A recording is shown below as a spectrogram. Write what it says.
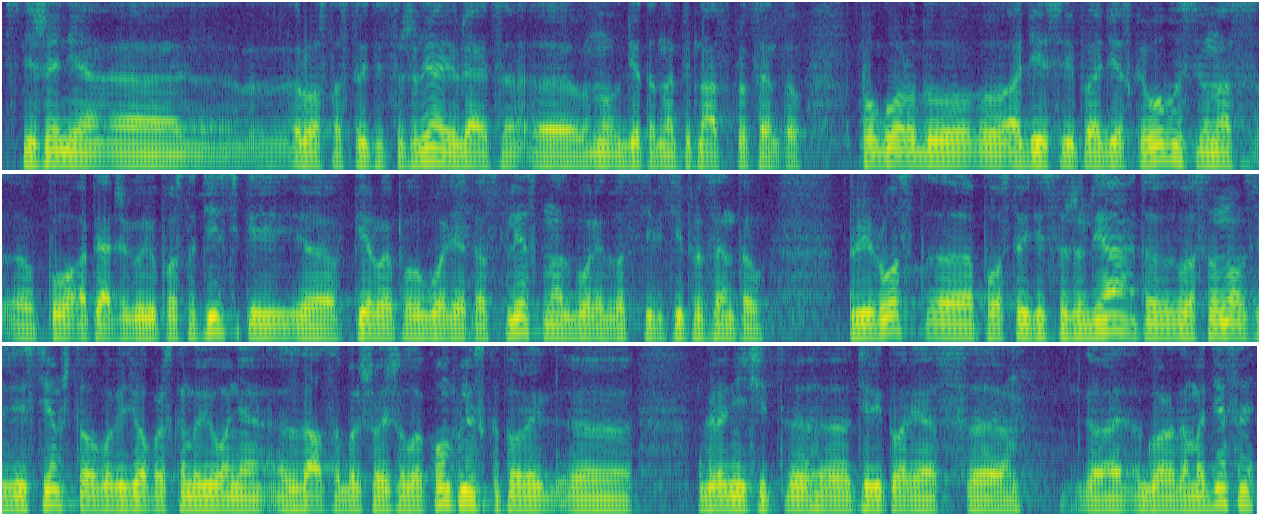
снижение э, роста строительства жилья является э, ну, где-то на 15%. По городу э, Одессе и по Одесской области у нас, э, по, опять же говорю, по статистике, э, в первое полугодие это всплеск, у нас более 25% прирост э, по строительству жилья. Это в основном в связи с тем, что в Овидиопольском районе сдался большой жилой комплекс, который э, граничит э, территория с го- городом Одессы.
